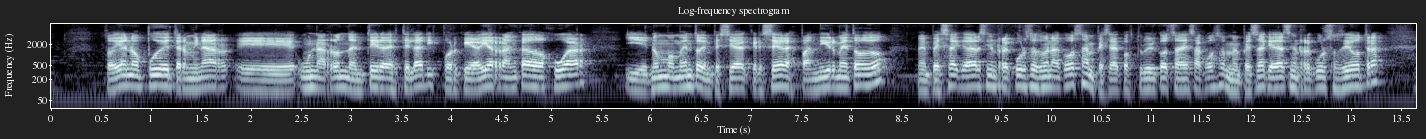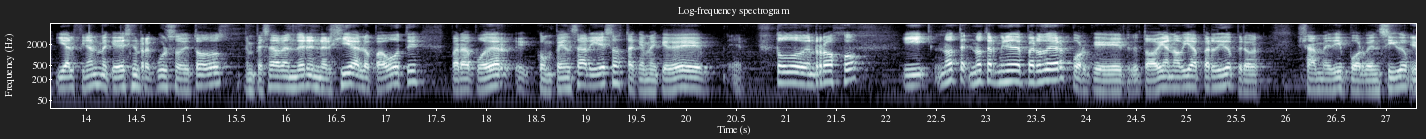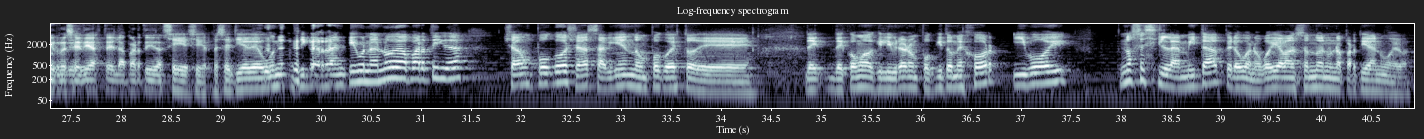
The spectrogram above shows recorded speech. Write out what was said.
Todavía no pude terminar eh, una ronda entera de Stellaris porque había arrancado a jugar y en un momento empecé a crecer, a expandirme todo me empecé a quedar sin recursos de una cosa, empecé a construir cosas de esa cosa, me empecé a quedar sin recursos de otra y al final me quedé sin recursos de todos, empecé a vender energía a lo pavote para poder eh, compensar y eso hasta que me quedé eh, todo en rojo y no, no terminé de perder porque todavía no había perdido, pero ya me di por vencido. Y reseteaste la partida. Sí, sí, reseteé de una, así que arranqué una nueva partida, ya un poco, ya sabiendo un poco esto de, de cómo equilibrar un poquito mejor y voy no sé si la mitad, pero bueno, voy avanzando en una partida nueva.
